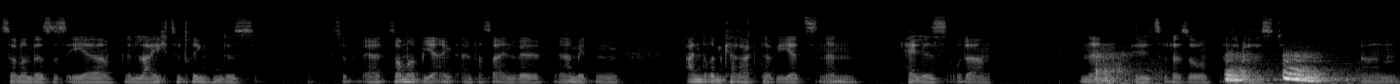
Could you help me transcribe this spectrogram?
sondern dass es eher ein leicht zu trinkendes Sommerbier ein- einfach sein will. Ja, mit einem anderen Charakter wie jetzt ein helles oder ein Pilz oder so. Also du hast ähm,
